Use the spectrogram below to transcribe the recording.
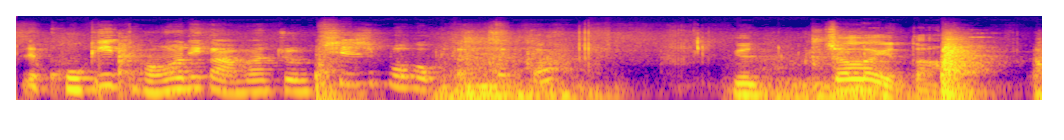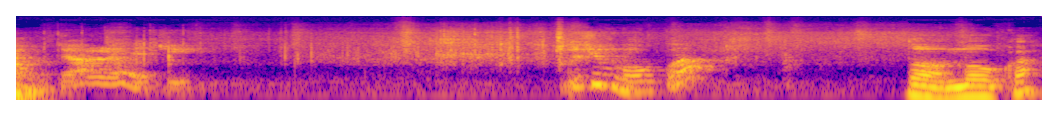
근데 고기 덩어리가 아마 좀 치즈버거보다 클까? 이거 잘라야겠다. 잘라야지. 너 지금 먹을 거야? 너 안 먹을 거야?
